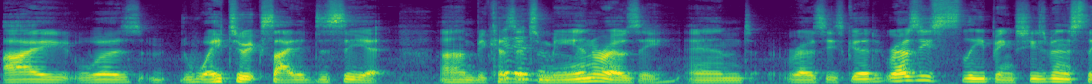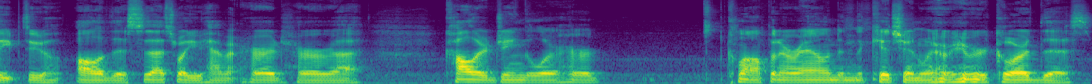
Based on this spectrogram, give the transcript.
I was way too excited to see it um, because It it's me and Rosie, and Rosie's good. Rosie's sleeping. She's been asleep through all of this, so that's why you haven't heard her uh, collar jingle or her clomping around in the kitchen where we record this.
